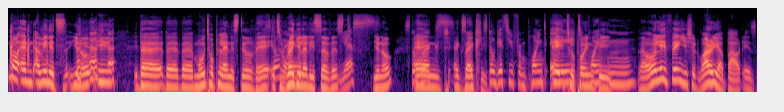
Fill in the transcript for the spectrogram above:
No, and I mean it's you know i the the the motor plan is still there. Still it's there. regularly serviced. Yes, You know. Still and works. exactly. Still gets you from point A A, to point B. mm. the only thing you should worry about is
